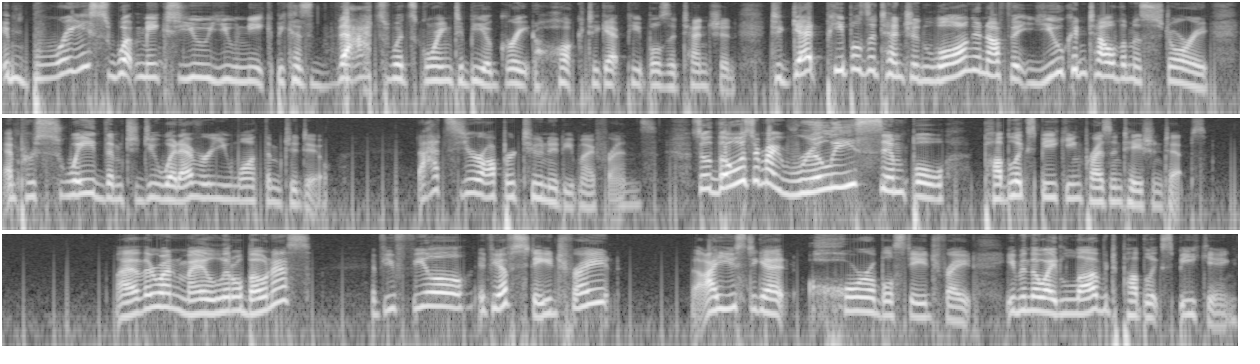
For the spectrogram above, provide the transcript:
embrace what makes you unique because that's what's going to be a great hook to get people's attention. To get people's attention long enough that you can tell them a story and persuade them to do whatever you want them to do. That's your opportunity, my friends. So, those are my really simple public speaking presentation tips. My other one, my little bonus if you feel, if you have stage fright, I used to get horrible stage fright, even though I loved public speaking,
